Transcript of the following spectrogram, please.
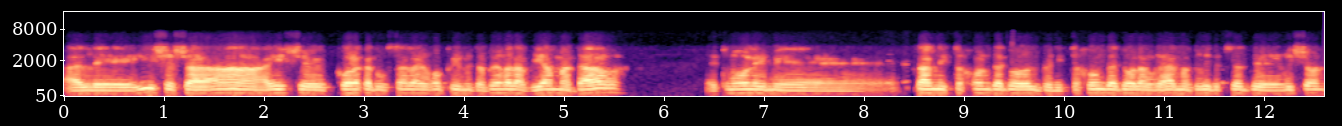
על אה, איש השעה, האיש שכל הכדורסל האירופי מדבר עליו, ים מדר, אתמול עם סל אה, ניצחון גדול, וניצחון גדול על ריאל מדריד, הפסד אה, ראשון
